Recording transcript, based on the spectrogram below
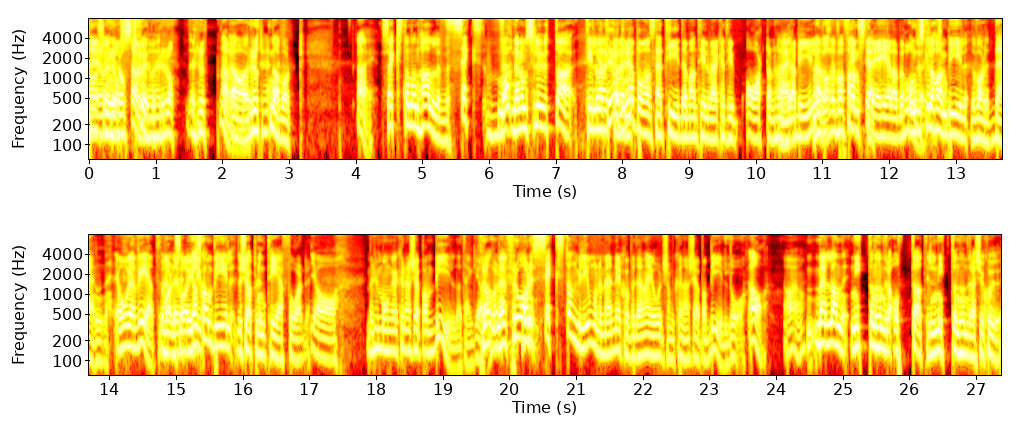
det nej, fanns ju ingen rostskydd. De rott, ruttnar väl Ja, bort. ruttna bort. Nej, 16,5. Sex... N- Va? när de slutade Jag tillverka trodde det var en sån här tid där man tillverkar typ 1800 Nej, bilar. men så vad fanns det? det hela behovet. Om du skulle ha en liksom. bil, då var det den. Jo, jag vet. Då Men var det det var ju jag typ... ska ha en bil, då köper du en T-Ford. Ja, men hur många kunde köpa en bil då, tänker jag? Från- var, men från- var det 16 miljoner människor på denna jord som kunde köpa bil då? Ja. Ja, ja. Mellan 1908 till 1927,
